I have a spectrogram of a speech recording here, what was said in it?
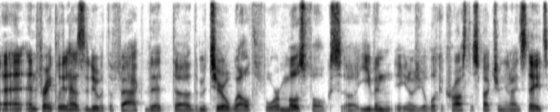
and, and frankly it has to do with the fact that uh, the material wealth for most folks uh, even you know as you look across the spectrum in the united states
